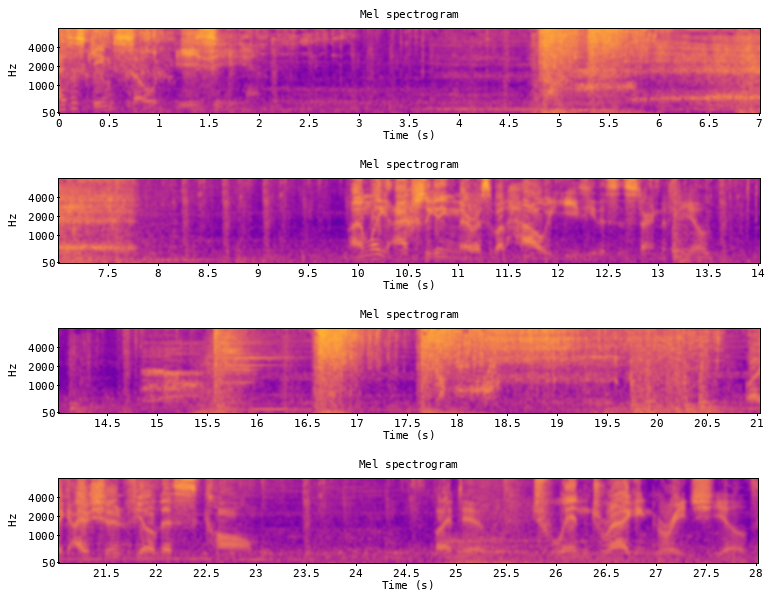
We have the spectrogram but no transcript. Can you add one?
Why is this game so easy? I'm like actually getting nervous about how easy this is starting to feel. Like, I shouldn't feel this calm. But I do. Twin Dragon Great Shield.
